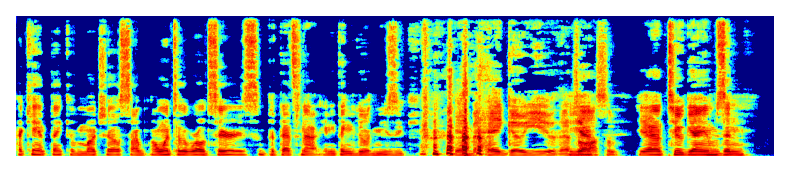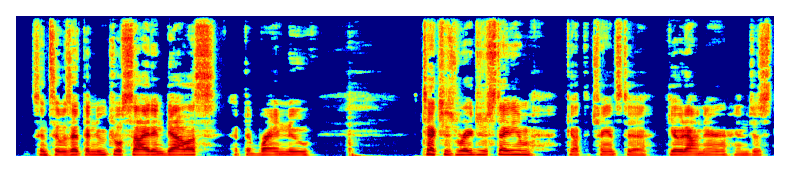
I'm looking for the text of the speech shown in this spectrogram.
I can't think of much else. I, I went to the World Series, but that's not anything to do with music. Yeah, but hey, go you. That's Yeah. awesome. yeah, two games, and since it was at the neutral site in Dallas at the brand new Texas Rangers Stadium, got the chance to go down there and just.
